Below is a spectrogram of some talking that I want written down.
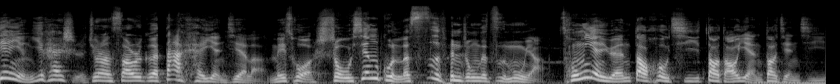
电影一开始就让骚儿哥大开眼界了。没错，首先滚了四分钟的字幕呀，从演员到后期到导演到剪辑，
